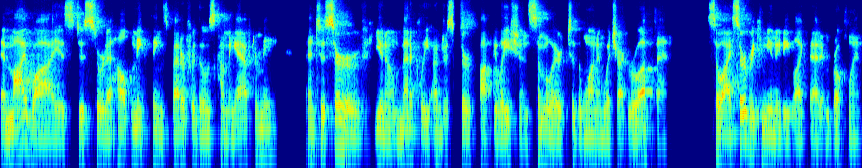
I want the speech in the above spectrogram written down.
And my why is to sort of help make things better for those coming after me and to serve, you know, medically underserved populations similar to the one in which I grew up in. So I serve a community like that in Brooklyn.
